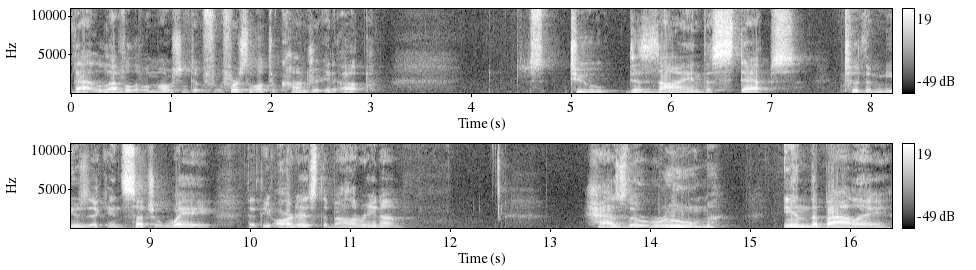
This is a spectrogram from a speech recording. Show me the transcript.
that level of emotion, to first of all, to conjure it up, to design the steps to the music in such a way that the artist, the ballerina, has the room in the ballet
